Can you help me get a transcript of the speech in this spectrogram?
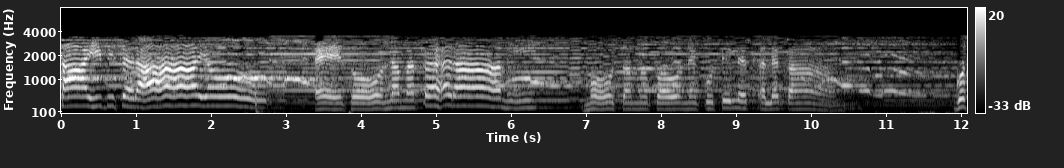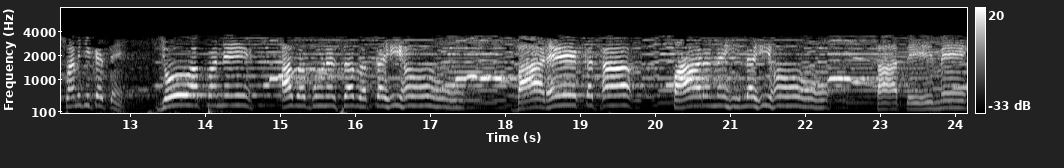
ताही बिसरायो, ऐसो नमक हरामी। मौसम, कौन कुटिल खल काम गोस्वामी जी कहते हैं, जो अपने अवगुण सब कही हो बाढ़े कथा पार नहीं लही हो ताते में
